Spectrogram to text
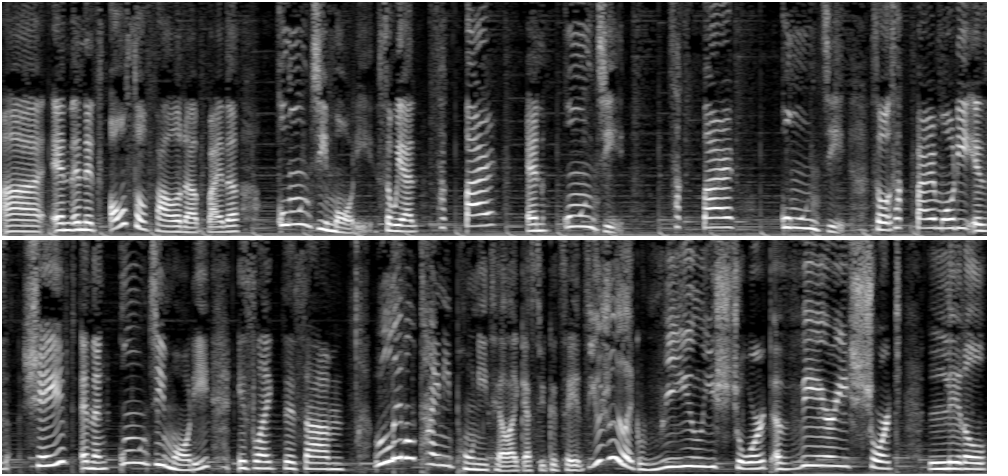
Uh, and then it's also followed up by the 꽁지머리. So we had 삭발 and 꽁지. 삭발 꽁지. So 삭발머리 is shaved, and then 꽁 지머리 is like this um little tiny ponytail, I guess you could say. It's usually like really short, a very short little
